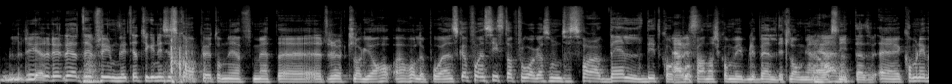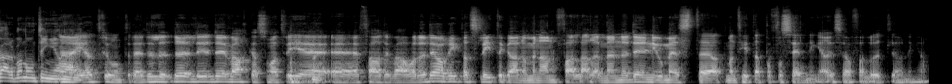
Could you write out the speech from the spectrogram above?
det är relativt rimligt. Jag tycker ni ser skapliga ut om ni jämför med ett eh, rött lag jag håller på. Jag ska få en sista fråga som du svarar väldigt kort på, för annars kommer vi bli väldigt långa i det här avsnittet. Eh, kommer ni värva någonting? Nej, jag tror inte det. Det, det, det verkar som att vi är färdigvärvade. Det har riktats lite grann om en anfallare, men det är nog mest eh, att man tittar på försäljningar i så fall och utlåningar.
